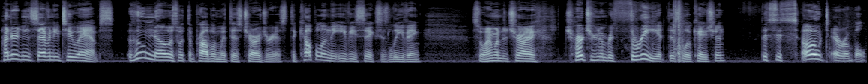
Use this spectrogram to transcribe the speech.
172 amps. Who knows what the problem with this charger is? The couple in the EV6 is leaving, so I'm going to try charger number three at this location. This is so terrible.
